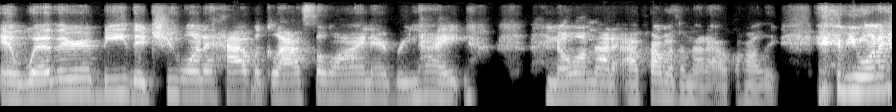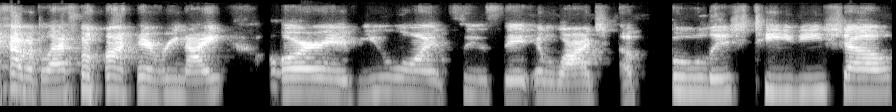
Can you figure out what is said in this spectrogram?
And whether it be that you want to have a glass of wine every night, no, I'm not, I promise I'm not an alcoholic. If you want to have a glass of wine every night, or if you want to sit and watch a foolish TV show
